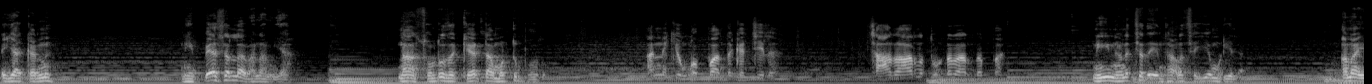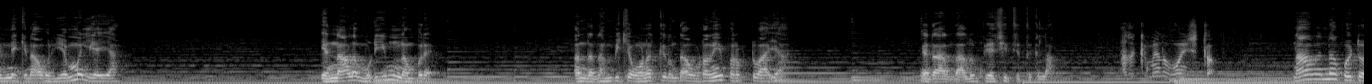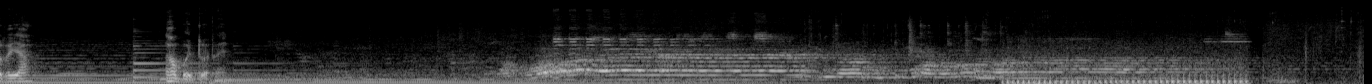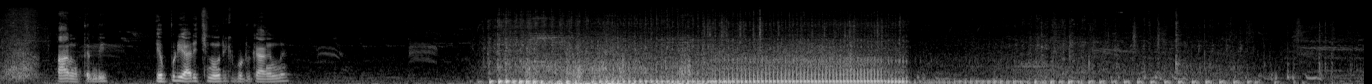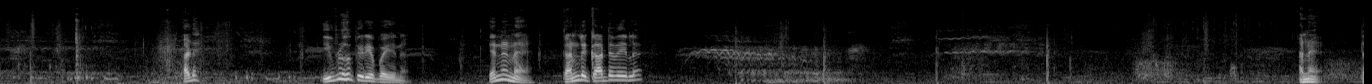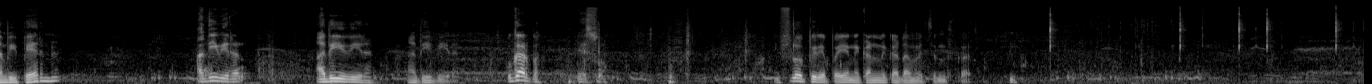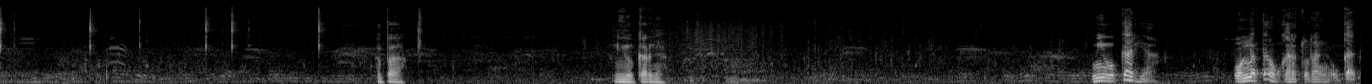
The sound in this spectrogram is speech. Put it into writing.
ஐயா கண்ணு நீ பேசல வேணாம் ஐயா நான் சொல்றத கேட்டா மட்டும் போதும். அன்னைக்கு உங்க அப்பா அந்த கட்சியில சாதாரண தொண்டரா இருந்தப்ப நீ நினைச்சதை என்னால செய்ய முடியல. ஆனா இன்னைக்கு நான் ஒரு எம்எல்ஏ ஐயா. என்னால முடியும்னு நம்புறேன். அந்த நம்பிக்கை உனக்கு இருந்தா உடனே புறப்பட்டு வாயா எதா இருந்தாலும் பேசி தீர்த்துக்கலாம். அதுக்கு மேல உன் இஷ்டம். நான் வேணா போயிட்டு வர்றையா நான் போயிட்டு வர்றேன். பாருங்க தம்பி. எப்படி அடிச்சு நொறுக்கி போட்டிருக்காங்கன்னு. அட இவ்வளோ பெரிய பையனா? என்னண்ணே கண்ணில் காட்டவே இல்லை? அண்ணே தம்பி பேர் என்ன? அதிவீரன். அதி வீரன் அதி வீரன் உட்கார்ப்பா பேசுவோம் இவ்வளோ பெரிய பையனை கண்ணில் காட்டாமல் வச்சிருந்துருக்காரு. அப்பா நீங்க உட்காருங்க. நீ உட்காரியா? உன்னைத்தான் உட்கார சொல்றாங்க. உட்கார்.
